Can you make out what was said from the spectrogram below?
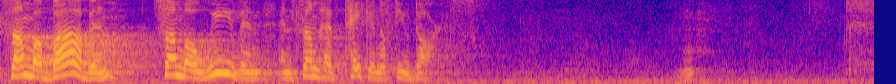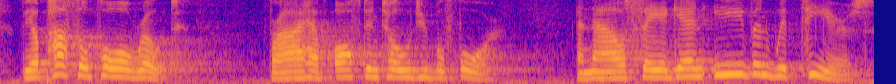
Some are bobbing, some are weaving, and some have taken a few darts. The Apostle Paul wrote, For I have often told you before, and now say again, even with tears,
